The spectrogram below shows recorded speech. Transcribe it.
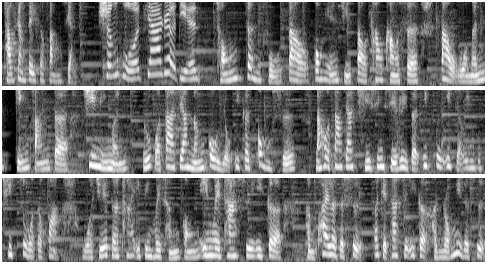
朝向这个方向。生活加热点，从政府到公园局到掏考社，到我们平凡的居民们，如果大家能够有一个共识，然后大家齐心协力的一步一脚印的去做的话，我觉得它一定会成功，因为它是一个很快乐的事，而且它是一个很容易的事。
